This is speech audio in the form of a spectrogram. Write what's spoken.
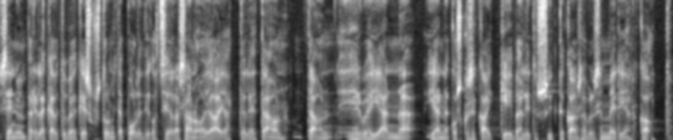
sen ympärillä käytyvää keskustelua, mitä poliitikot siellä sanoo ja ajattelee. Tämä on, tämä on hirveän jännä, jännä, koska se kaikki ei välity sitten kansainvälisen median kautta.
